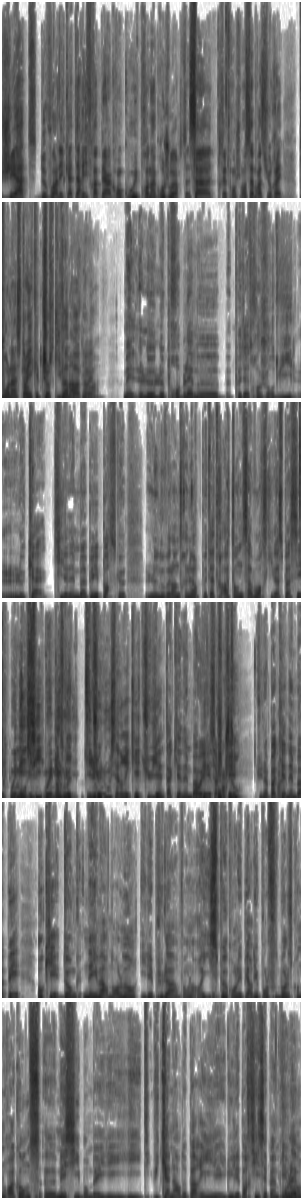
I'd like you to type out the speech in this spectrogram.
j'ai hâte de voir les Qataris frapper un grand coup et prendre un gros joueur. Ça, très franchement, ça me rassurerait. Pour l'instant, il y a quelque chose qui va pas. Quand même. Mais le, problème, euh, peut-être aujourd'hui, le cas Kylian Mbappé, parce que le nouvel entraîneur peut-être attend de savoir ce qui va se passer oui, mais aussi. oui, mais parce que tu es Luis Enrique, tu viens, tu as Kylian Mbappé, oui, ça change tout. Tu n'as pas Kylian Mbappé, ok. Donc Neymar, normalement, il est plus là. Enfin, il se peut qu'on l'ait perdu pour le football, ce qu'on nous raconte. Euh, Messi, bon, ben, il, il, il, canard de Paris, et lui, il est parti, c'est pas un problème.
